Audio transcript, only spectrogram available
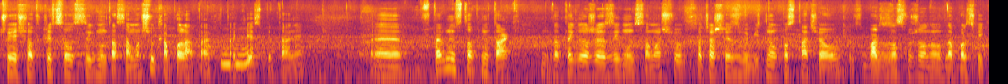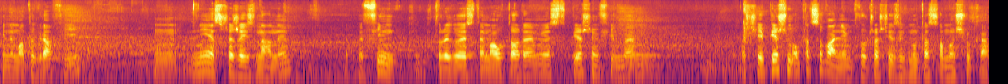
czuje się odkrywcą Zygmunta Samosiuka po latach? Takie jest pytanie. E, W pewnym stopniu tak, dlatego że Zygmunt Samosiuk, chociaż jest wybitną postacią, jest bardzo zasłużoną dla polskiej kinematografii, mm, nie jest szerzej znany. Film, którego jestem autorem, jest pierwszym filmem, właściwie pierwszym opracowaniem twórczości Zygmunta Samosiuka.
